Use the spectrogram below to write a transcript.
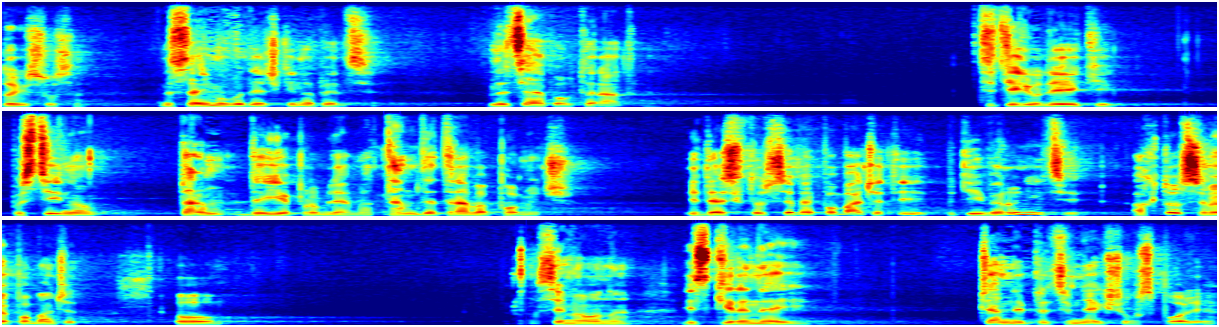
до Ісуса, несе йому водички напитися, лице повтирати. Це ті люди, які постійно там, де є проблема, там, де треба поміч. І десь хтось себе побачить і в тій Вероніці, а хто себе побачить у Симеона із Кіренеї. Чемний працівник йшов з поля.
